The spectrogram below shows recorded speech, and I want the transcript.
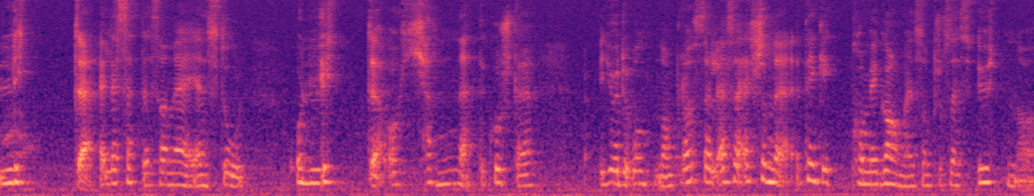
lytte, eller sette seg ned i en stol og lytte og kjenne etter hvor skal jeg gjøre det vondt noen plass? Eller, altså, jeg skjønner, jeg tenker komme i gang med en sånn prosess uten å,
